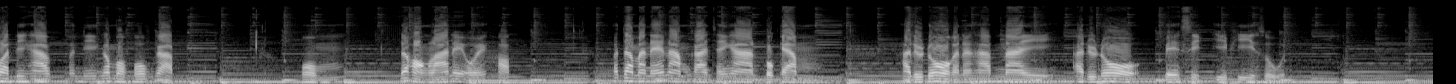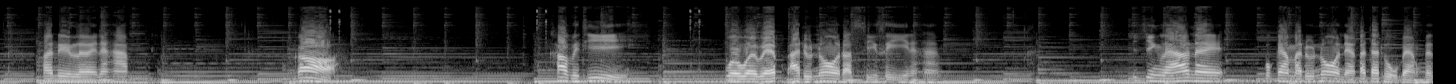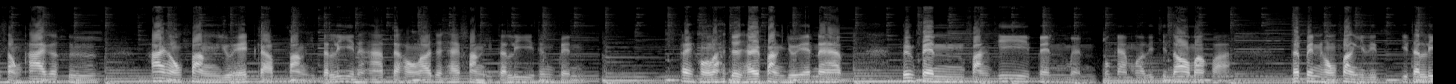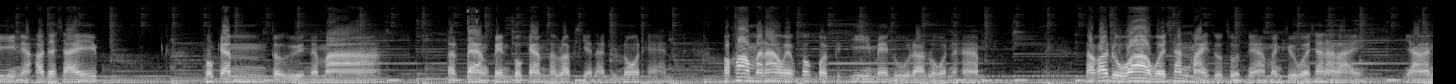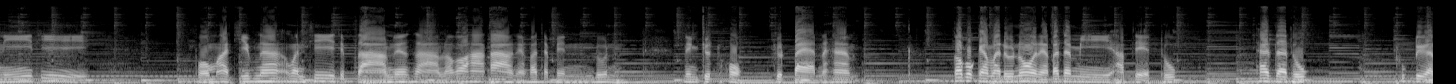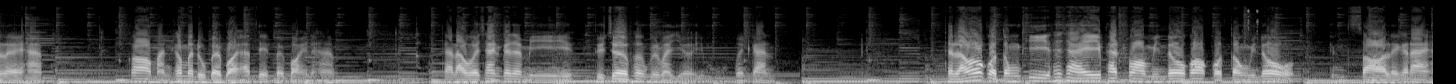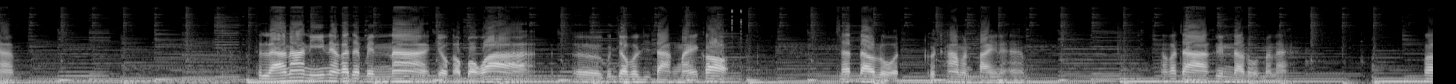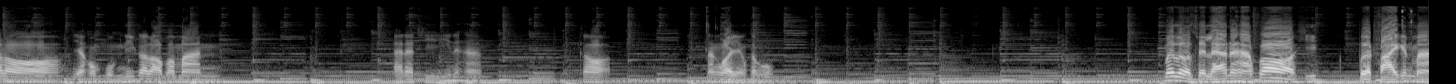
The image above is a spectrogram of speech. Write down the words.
วัสดีครับ วันนี้ก็มาพบกับ ผมเจ้าของร้านใน o s ครับก็จะมาแนะนำการใช้งานโปรแกรม Arduino กันนะครับ ใน Arduino Basic EP 0ก่อนอื่นเลยนะครับ ก็ เข้าไปที่ www.arduino.cc นะครับที่จริงแล้วในโปรแกรม Arduino เนี่ยก็จะถูกแบ่งเป็น 2 ค่ายก็คือ ค่ายของฝั่ง US กับฝั่งอิตาลีนะครับ แต่ของเราจะใช้ฝั่งอิตาลีซึ่งเป็นเอ้ยของเราจะใช้ฝั่ง US นะครับ ซึ่งเป็นฝั่งที่เป็นเหมือนโปรแกรมออริจินอลมากกว่า ถ้าเป็นของฝั่งอิตาลีเนี่ยเขาจะใช้โปรแกรมตัวอื่นมาดัดแปลงเป็นโปรแกรมสำหรับเขียน Arduino แทนพอเข้ามาหน้าเว็บก็กดไปที่เมนูดาวน์โหลดนะครับ แล้วก็ดูว่าเวอร์ชั่นใหม่สุดๆเนี่ยมันคือเวอร์ชันอะไร อย่างอันนี้ที่ ผมอัดคลิปนะวันที่ 13 เดือน 3 แล้วก็ 59 เนี่ยก็จะเป็นรุ่น 1.6.8 นะครับ ก็โปรแกรม Arduino เนี่ยก็จะมีอัปเดตทุกแทบจะทุกทุกเดือนเลยครับ ก็หมั่นเข้ามาดูบ่อยๆ อัปเดตบ่อยๆ นะครับ แต่ละเวอร์ชันก็จะมีฟีเจอร์เพิ่มขึ้นมาเยอะเหมือนกัน แต่แล้วก็กดตรงที่ถ้าใช้แพลตฟอร์ม Windows ก็กดตรง Windows Install เลยก็ได้ครับ เสร็จแล้วหน้านี้เนี่ยก็จะเป็นหน้าเกี่ยวกับบอกว่า เออคุณจะบริจาคไหมก็ชัดดาวน์โหลดกดข้ามมันไปนะครับ แล้วก็จะขึ้นดาวน์โหลดมาแล้ว ก็รออย่างของผมนี่ก็รอประมาณ8นาทีนะครับ ก็นั่งรออย่างสงบ เมื่อโหลดเสร็จแล้วนะครับ ก็คลิกเปิดไฟล์ขึ้นมา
